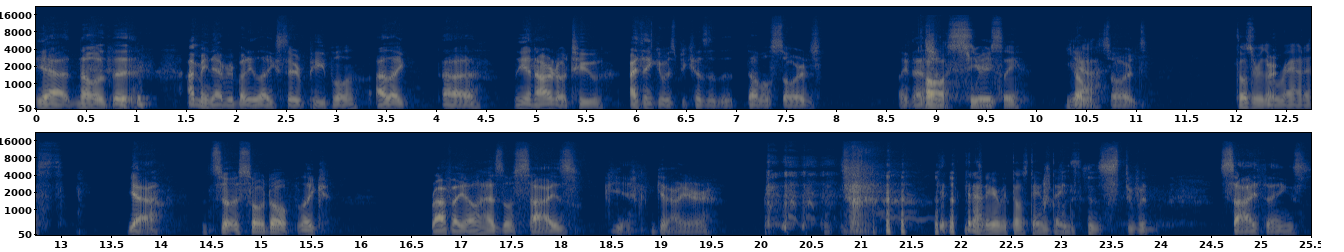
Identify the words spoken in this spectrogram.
Yeah, no, the I mean everybody likes their people. I like uh Leonardo too. I think it was because of the double swords. Like that's oh, just sweet. seriously. Double swords. those are the Right. raddest. Yeah. It's so it's so dope. Like Raphael has those sais. Get, get out of here. Get, get out of here with those damn things. Stupid sai things.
